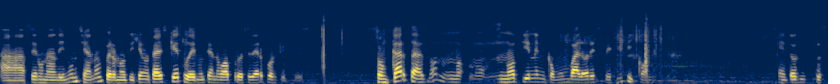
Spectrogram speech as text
a hacer una denuncia, ¿no? Pero nos dijeron, ¿sabes qué? Tu denuncia no va a proceder porque, pues, son cartas, ¿no? No, no, no tienen como un valor específico. ¿no? Entonces, pues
